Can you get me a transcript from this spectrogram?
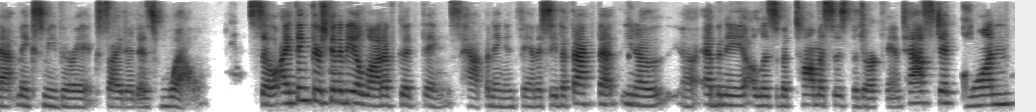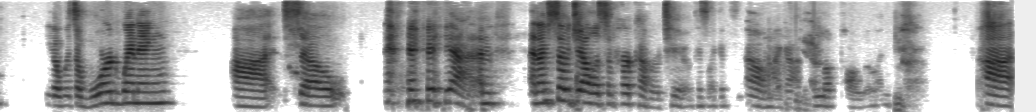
that makes me very excited as well. So I think there's going to be a lot of good things happening in fantasy. The fact that, you know, uh, Ebony Elizabeth Thomas's The Dark Fantastic won, you know, was award winning. Uh, so yeah, and and I'm so jealous of her cover too, because like it's oh my god, yeah. I love Paul Lewin. Uh,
